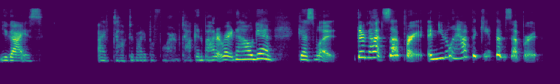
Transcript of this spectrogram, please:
You guys, I've talked about it before. I'm talking about it right now again. Guess what? They're not separate and you don't have to keep them separate.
